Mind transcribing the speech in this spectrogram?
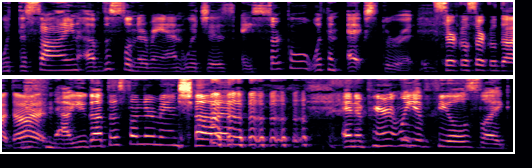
with the sign of the Slender Man, which is a circle with an X through it. Circle, circle, dot, dot. Now you got the Slender Man shot. and apparently it feels like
